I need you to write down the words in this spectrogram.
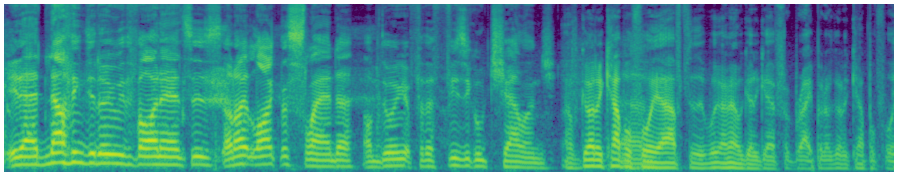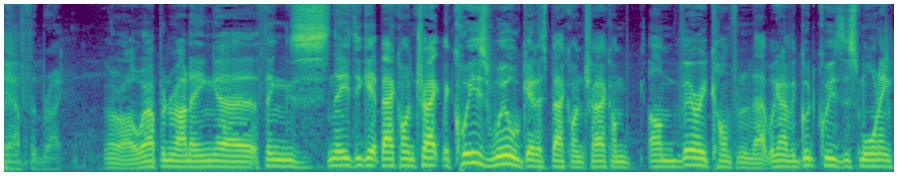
It had nothing to do with finances. I don't like the slander. I'm doing it for the physical challenge. I've got a couple Uh, for you after the. I know we've got to go for a break, but I've got a couple for you after the break. All right, we're up and running. Uh, things need to get back on track. The quiz will get us back on track. I'm I'm very confident of that. We're going to have a good quiz this morning.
